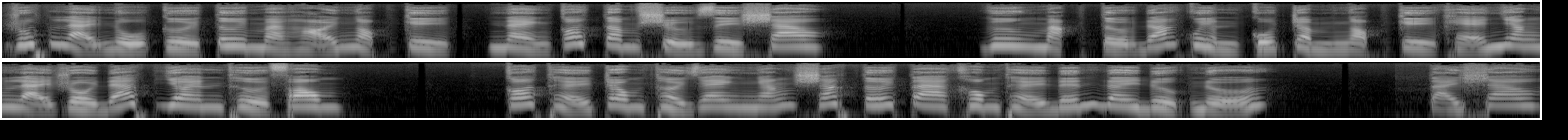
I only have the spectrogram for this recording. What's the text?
rút lại nụ cười tươi mà hỏi Ngọc Kỳ, nàng có tâm sự gì sao? Gương mặt tự đá quyền của Trầm Ngọc Kỳ khẽ nhăn lại rồi đáp do anh Thừa Phong. Có thể trong thời gian ngắn sắp tới ta không thể đến đây được nữa. Tại sao?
